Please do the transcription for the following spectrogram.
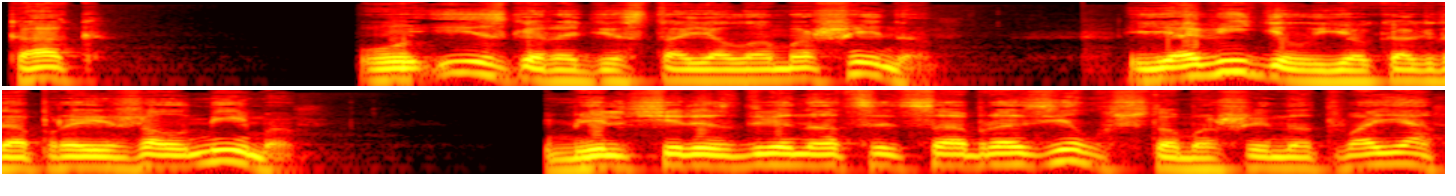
«Как?» «У изгороди стояла машина. Я видел ее, когда проезжал мимо. Миль через двенадцать сообразил, что машина твоя.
